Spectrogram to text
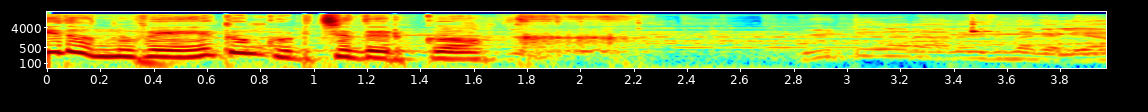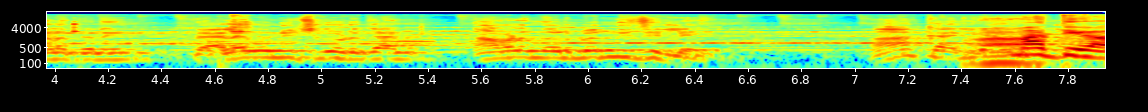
ഇതൊന്ന് വേഗം കുടിച്ചു തീർക്കോ. വീട്ടുകാർ ആലോചിക്കുന്ന കല്യാണത്തിന് വില കൊടുക്കാൻ അവളെ നിർബന്ധിച്ചില്ലേ? ആ കല്യാണം മതിയോ?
